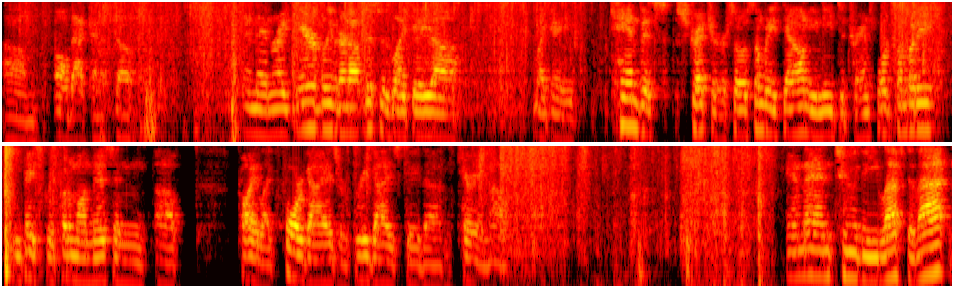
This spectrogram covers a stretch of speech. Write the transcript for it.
um, all that kind of stuff. And then right here, believe it or not, this is like a uh, like a canvas stretcher. So if somebody's down, you need to transport somebody. You basically put them on this, and uh, probably like four guys or three guys could uh, carry them out. And then to the left of that,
